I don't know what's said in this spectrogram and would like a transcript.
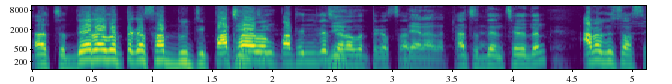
আচ্ছা দেড় হাজার টাকা ছাড় দুইটি পাঠা। এবং পাঠি নিলে দেড় হাজার টাকা ছাড়। হাজার টাকা আচ্ছা দেন ছেড়ে দেন। হ্যাঁ। আরও কিছু আছে?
